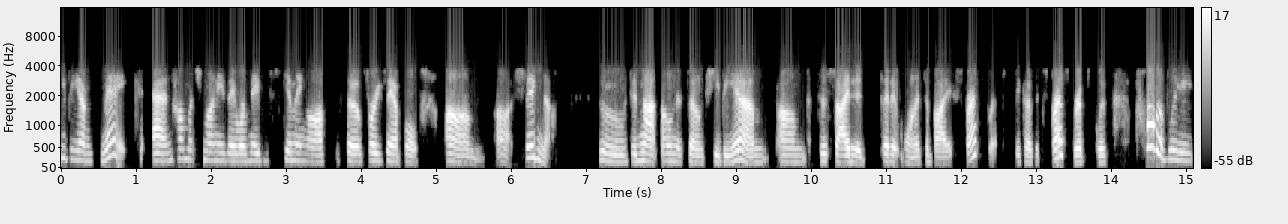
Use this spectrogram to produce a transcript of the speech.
PBMs make and how much money they were maybe skimming off. So, for example, um, uh, Cigna, who did not own its own PBM, um, decided that it wanted to buy Express Scripts because Express Scripts was probably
